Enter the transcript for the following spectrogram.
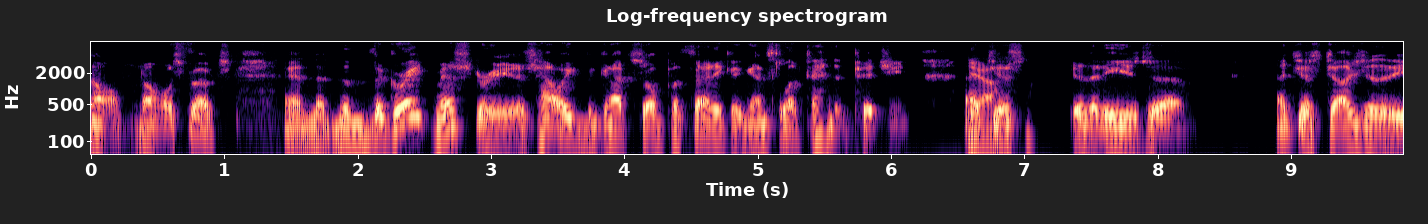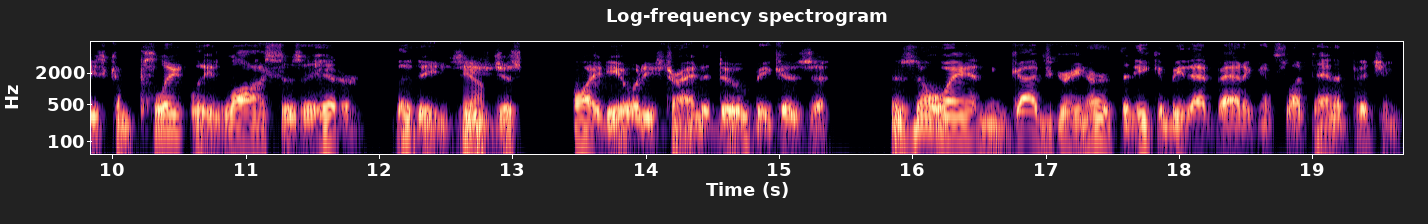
No, no, it's folks. And the, the, the great mystery is how he got so pathetic against left-handed pitching. That Yeah. just that he's uh, that just tells you that he's completely lost as a hitter. That he's, Yeah. he's just no idea what he's trying to do because uh, there's no way in God's green earth that he can be that bad against left-handed pitching,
